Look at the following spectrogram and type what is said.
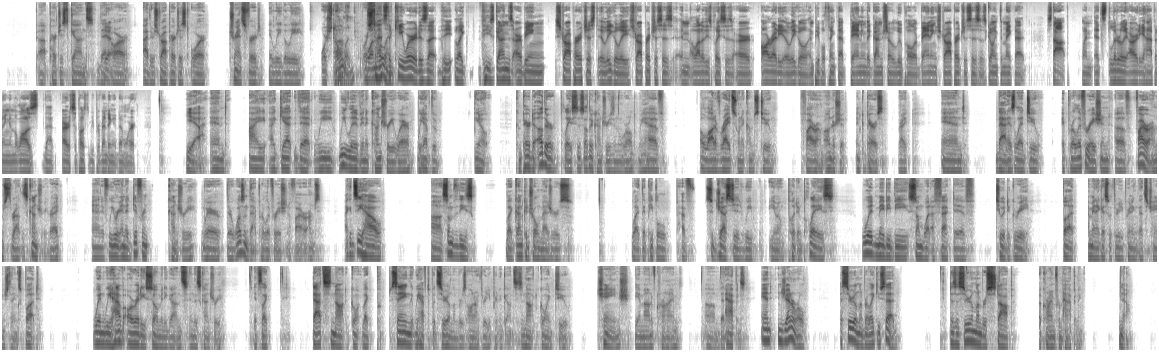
uh, purchased guns that Yeah. are either straw purchased or transferred illegally Or um, stolen. or well, and stolen. that's the key word is that the like these guns are being straw purchased illegally. Straw purchases in a lot of these places are already illegal, and people think that banning the gun show loophole or banning straw purchases is going to make that stop when it's literally already happening, and the laws that are supposed to be preventing it don't work. Yeah, and I I get that we we live in a country where we have the you know compared to other places, other countries in the world, we have a lot of rights when it comes to firearm ownership in comparison, right? And that has led to a proliferation of firearms throughout this country, right? And if we were in a different country where there wasn't that proliferation of firearms, I can see how uh, some of these like gun control measures like that people have suggested we you know put in place would maybe be somewhat effective to a degree. But i mean i guess with 3d printing that's changed things. But when we have already so many guns in this country it's like that's not going like p- saying that we have to put serial numbers on our 3d printed guns is not going to change the amount of crime um, that happens. And in general a serial number, like you said, does a serial number stop a crime from happening? No.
